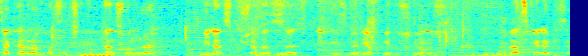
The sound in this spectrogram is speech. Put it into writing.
Sakar rampasını çıktıktan sonra Milas, Kuşadası, İzmir yapmayı düşünüyoruz. Rastgele bize.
